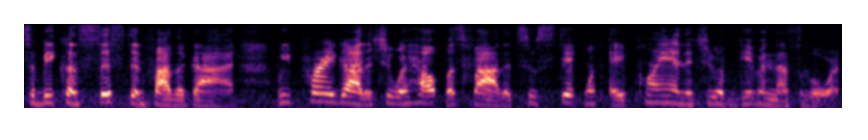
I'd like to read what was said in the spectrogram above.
to be consistent, Father God. We pray, God, that you will help us, Father, to stick with a plan that you have given us, Lord.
